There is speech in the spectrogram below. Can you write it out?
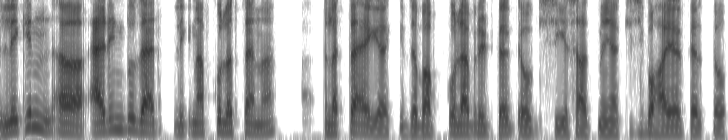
लेकिन एडिंग टू दैट लेकिन आपको लगता है ना लगता है क्या कि जब आप कोलैबोरेट करते हो किसी के साथ में या किसी को हायर करते हो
